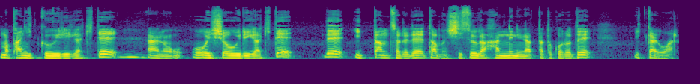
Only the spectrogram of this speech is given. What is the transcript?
まあ、パニック売りが来て、うん、あのお衣装売りが来てで一旦それで多分指数が半値になったところで一回終わる。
